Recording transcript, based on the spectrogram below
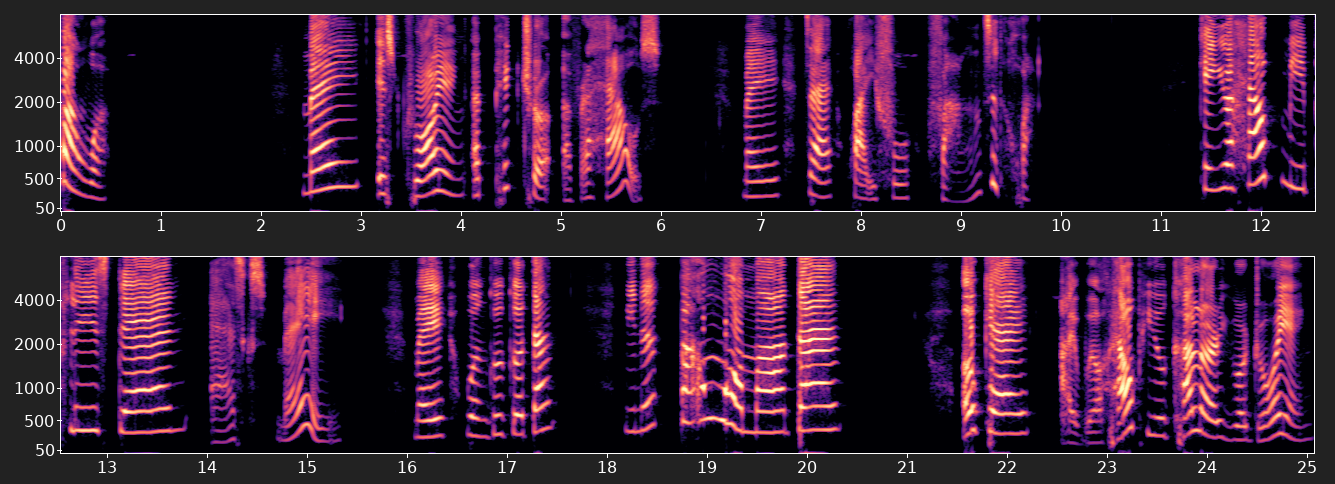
帮我。May is drawing a picture of a house. 梅在画一幅房子的画。can you help me, please, Dan? asks May. May 问哥哥丹：“你能帮我吗，丹？”Okay, I will help you color your drawing.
